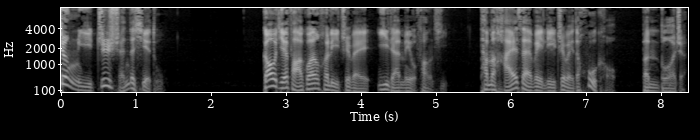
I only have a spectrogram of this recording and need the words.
正义之神的亵渎。高洁法官和李志伟依然没有放弃，他们还在为李志伟的户口奔波着。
